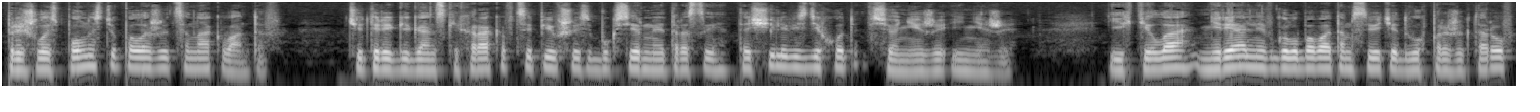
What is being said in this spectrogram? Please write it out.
Пришлось полностью положиться на квантов. Четыре гигантских рака, вцепившись в буксирные тросы, тащили вездеход все ниже и ниже. Их тела, нереальные в голубоватом свете двух прожекторов,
